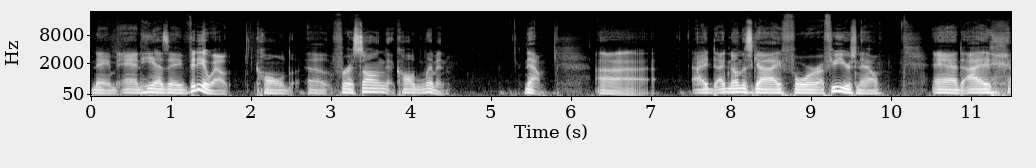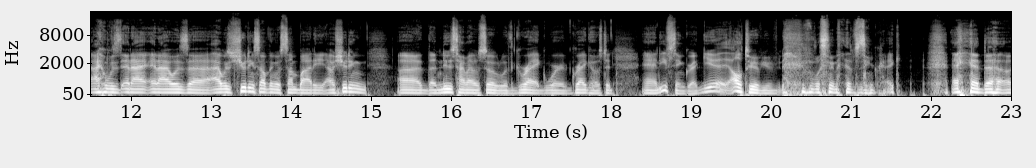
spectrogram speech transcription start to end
name, and he has a video out called uh, for a song called Lemon. Now, uh, I'd, I'd known this guy for a few years now, and I I was and I and I was uh, I was shooting something with somebody. I was shooting uh, the news time episode with Greg, where Greg hosted, and you've seen Greg. Yeah, all two of you listening have seen Greg. And uh,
